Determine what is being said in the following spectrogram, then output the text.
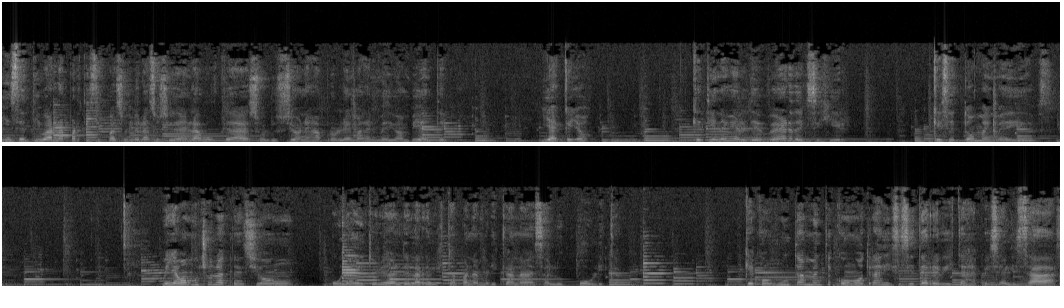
Incentivar la participación de la sociedad en la búsqueda de soluciones a problemas del medio ambiente y aquellos que tienen el deber de exigir que se tomen medidas. Me llama mucho la atención una editorial de la revista Panamericana de Salud Pública, que conjuntamente con otras 17 revistas especializadas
